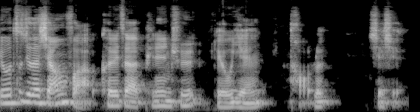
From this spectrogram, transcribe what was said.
有自己的想法，可以在评论区留言讨论，谢谢。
